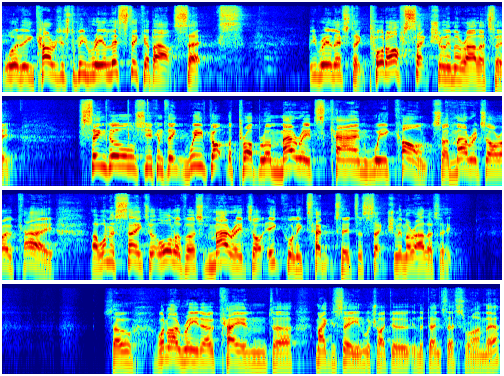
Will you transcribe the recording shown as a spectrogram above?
would encourage us to be realistic about sex. Be realistic. Put off sexual immorality. Singles, you can think, we've got the problem. Marrieds can, we can't. So marrieds are okay. I want to say to all of us, marrieds are equally tempted to sexual immorality. So when I read OK and uh, magazine, which I do in the dentist when I'm there,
